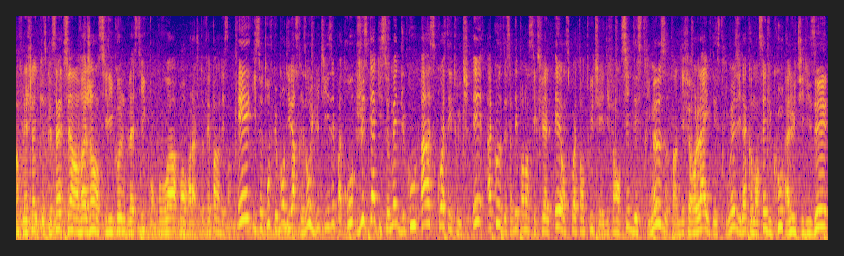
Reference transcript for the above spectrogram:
Un flashlight, qu'est-ce que c'est? C'est un vagin en silicone plastique pour pouvoir... Bon voilà, je te fais pas un dessin. Et il se trouve que pour diverses raisons, il l'utilisait pas trop jusqu'à qu'il se mette du coup à squatter Twitch. Et à cause de sa dépendance sexuelle et en squattant Twitch et les différents sites des streameuses, enfin différents lives des streameuses, il a commencé du coup à l'utiliser.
